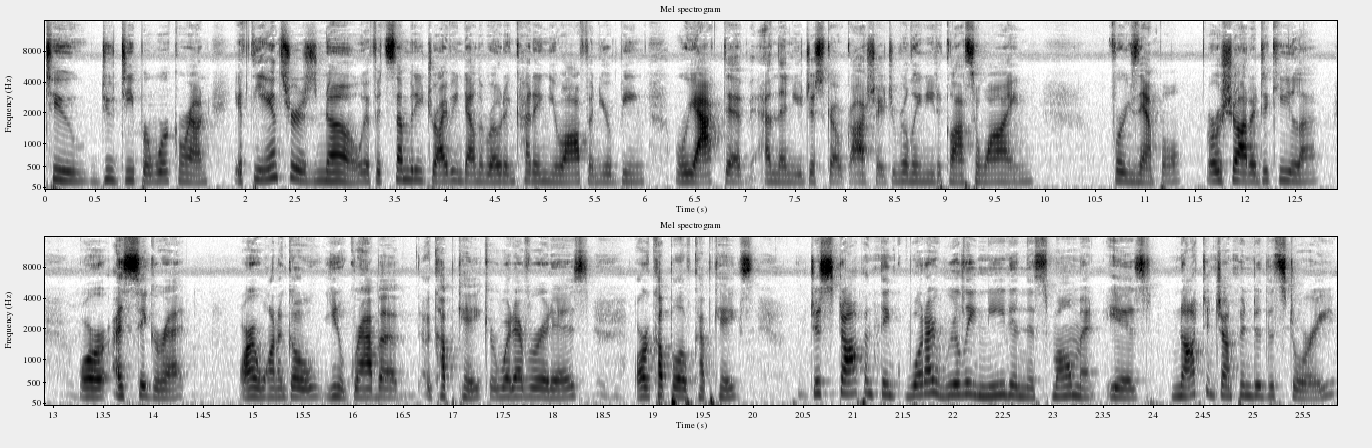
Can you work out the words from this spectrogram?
to do deeper work around. If the answer is no, if it's somebody driving down the road and cutting you off and you're being reactive and then you just go, gosh, I really need a glass of wine, for example, or a shot of tequila or a cigarette, or I want to go, you know, grab a, a cupcake or whatever it is, mm-hmm. or a couple of cupcakes just stop and think what I really need in this moment is not to jump into the story.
